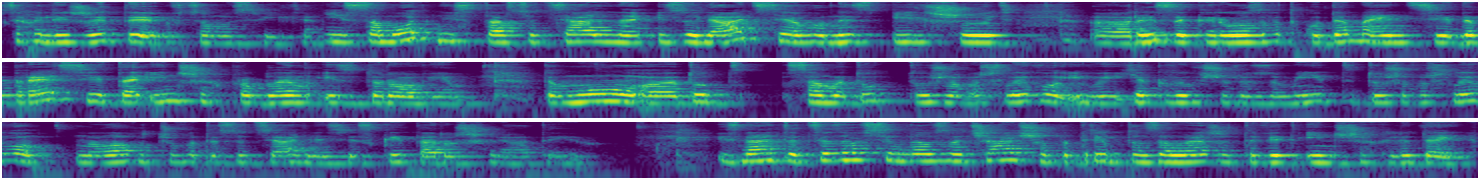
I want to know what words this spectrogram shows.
взагалі жити в цьому світі. І самотність та соціальна ізоляція вони збільшують е, ризики розвитку деменції, депресії та інших проблем із здоров'ям. Тому е, тут саме тут дуже важливо, і ви, як ви вже розумієте, дуже важливо налагоджувати соціальні зв'язки та розширяти їх. І знаєте, це зовсім не означає, що потрібно залежати від інших людей,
